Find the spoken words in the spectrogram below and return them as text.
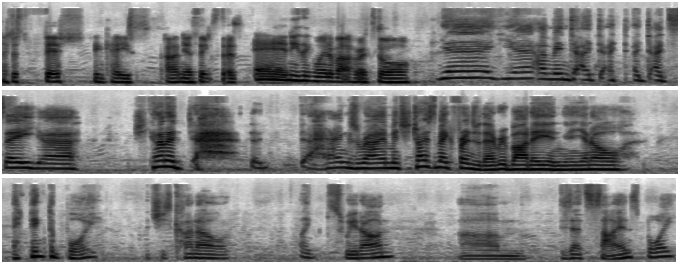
I just fish in case Anya thinks there's anything weird about her at all. Yeah, yeah. I mean, I, I, I'd, I'd say uh, she kind of hangs around. I mean, she tries to make friends with everybody, and you know, I think the boy that she's kind of like sweet on um, is that science boy.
